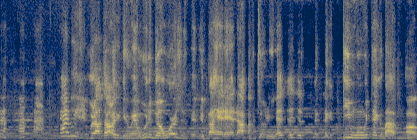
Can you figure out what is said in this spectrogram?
I mean, I thought I could get away would have done worse if, if I had had the opportunity. That, that just look, look even when we think about uh,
